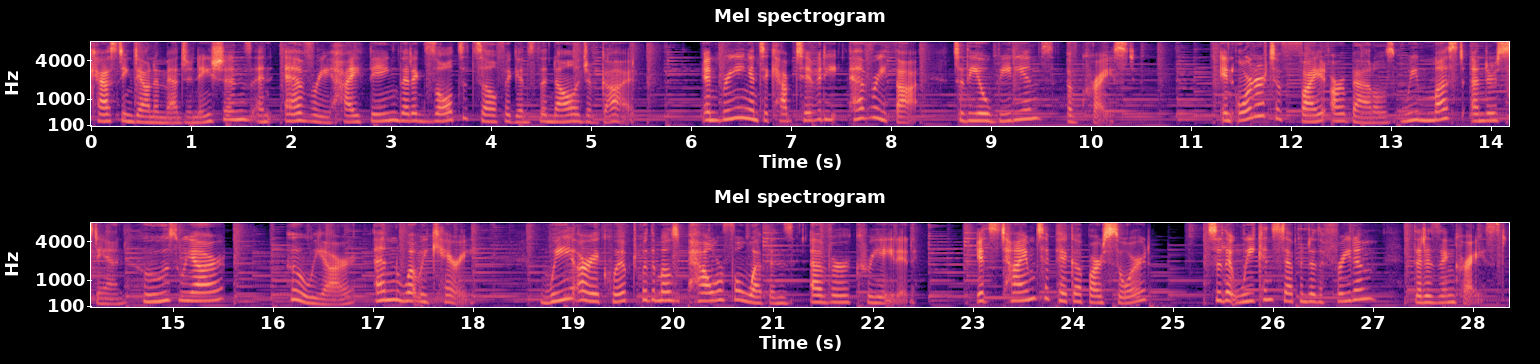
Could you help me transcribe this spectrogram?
casting down imaginations and every high thing that exalts itself against the knowledge of God, and bringing into captivity every thought to the obedience of Christ. In order to fight our battles, we must understand whose we are, who we are, and what we carry. We are equipped with the most powerful weapons ever created. It's time to pick up our sword so that we can step into the freedom that is in Christ.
